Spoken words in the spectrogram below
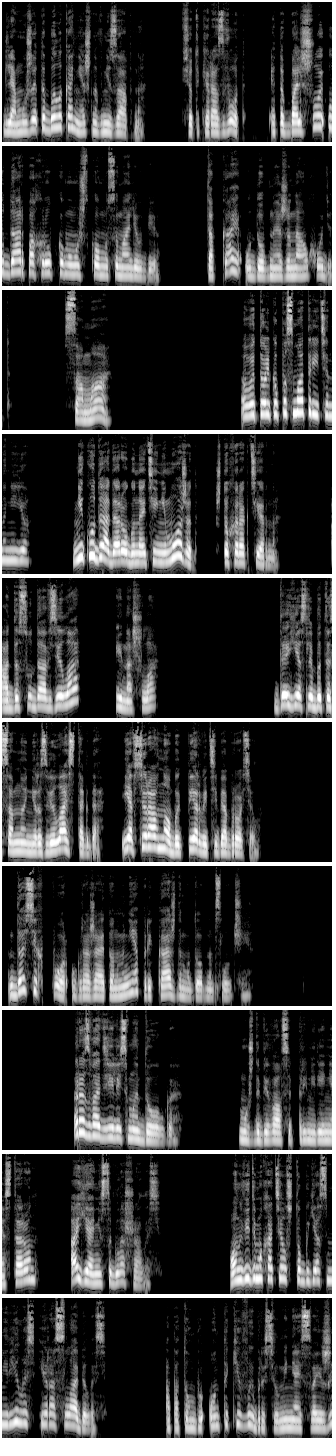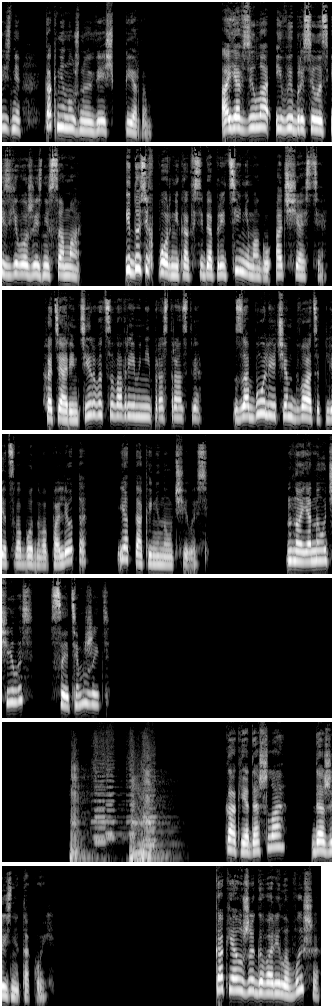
Для мужа это было, конечно, внезапно. Все-таки развод — это большой удар по хрупкому мужскому самолюбию. Такая удобная жена уходит. Сама. Вы только посмотрите на нее. Никуда дорогу найти не может, что характерно. А до суда взяла и нашла. Да если бы ты со мной не развелась тогда, я все равно бы первый тебя бросил. До сих пор угрожает он мне при каждом удобном случае. Разводились мы долго. Муж добивался примирения сторон, а я не соглашалась. Он, видимо, хотел, чтобы я смирилась и расслабилась. А потом бы он таки выбросил меня из своей жизни как ненужную вещь первым. А я взяла и выбросилась из его жизни сама. И до сих пор никак в себя прийти не могу от счастья хотя ориентироваться во времени и пространстве за более чем 20 лет свободного полета я так и не научилась. Но я научилась с этим жить. Как я дошла до жизни такой? Как я уже говорила выше,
